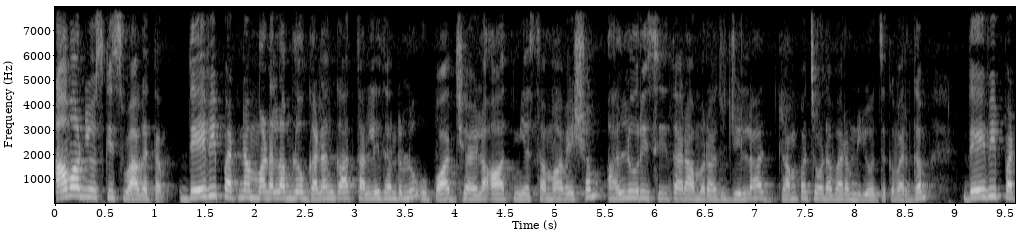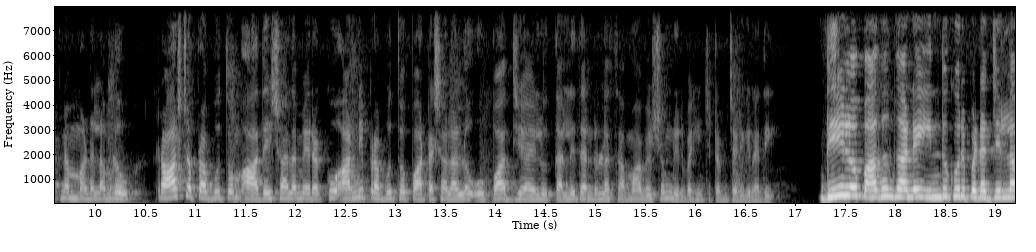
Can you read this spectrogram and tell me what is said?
నామా న్యూస్కి స్వాగతం. దేవీపట్నం మండలంలో ఘనంగా తల్లిదండ్రులు ఉపాధ్యాయుల ఆత్మీయ సమావేశం అల్లూరి సీతారామరాజు జిల్లా రంపచోడవరం నియోజకవర్గం దేవీపట్నం మండలంలో రాష్ట్ర ప్రభుత్వం ఆదేశాల మేరకు అన్ని ప్రభుత్వ పాఠశాలల్లో ఉపాధ్యాయులు తల్లిదండ్రుల సమావేశం నిర్వహించడం జరిగినది. దీనిలో భాగంగానే ఇందుకూరిపేట జిల్లా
